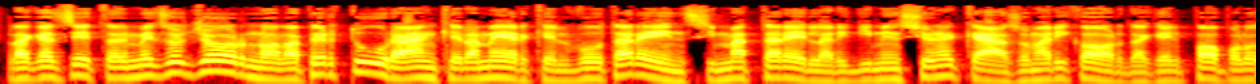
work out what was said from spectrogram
La Gazzetta del Mezzogiorno, all'apertura, anche la Merkel vota Renzi, Mattarella ridimensiona il caso, ma ricorda che il popolo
